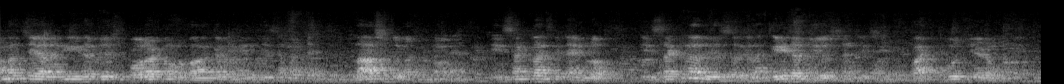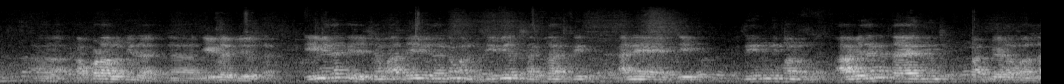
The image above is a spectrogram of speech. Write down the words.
అమలు చేయాలని ఈడబ్ల్యూఎస్ పోరాటంలో భాగంగా మేము ఏం చేసామంటే లాస్ట్ ఈ సంక్రాంతి టైంలో ఈ సకినాలు చేస్తారు కదా ఈడబ్ల్యూఎస్ అని చేసి వాటి పూర్తి చేయడం అప్పడాల మీద ఈడబ్ల్యూఎస్ అని. ఈ విధంగా చేసాము అదే విధంగా మనం జీవీఎల్ సంక్రాంతి అనే దీన్ని మనం ఆ విధంగా తయారు చేసి పంపించడం వల్ల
